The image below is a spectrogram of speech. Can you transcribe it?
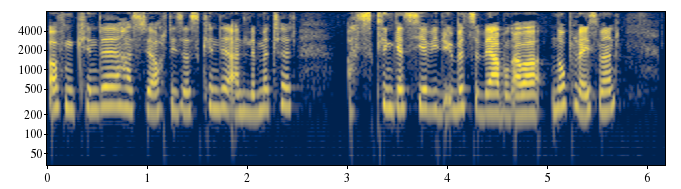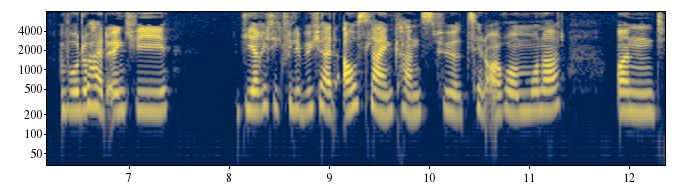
Auf dem Kindle hast du ja auch dieses Kindle Unlimited. Das klingt jetzt hier wie die übelste Werbung, aber no placement. Wo du halt irgendwie dir richtig viele Bücher halt ausleihen kannst für 10 Euro im Monat. Und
